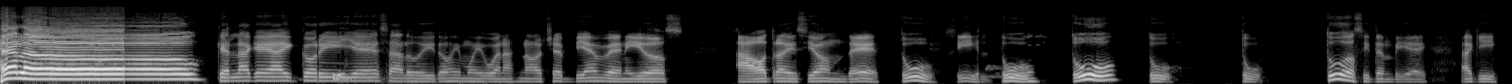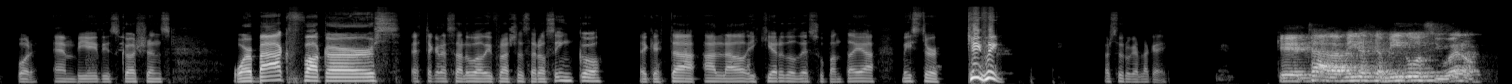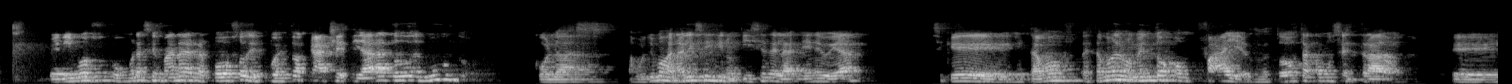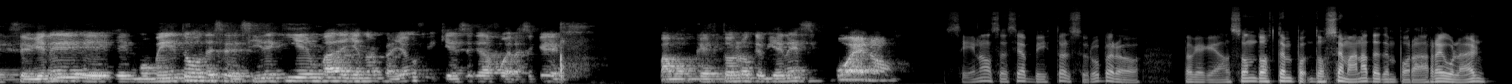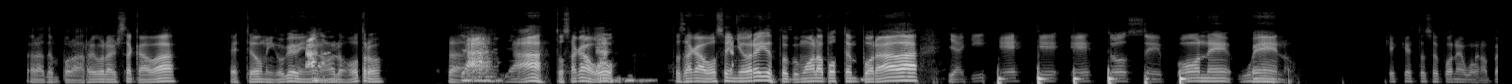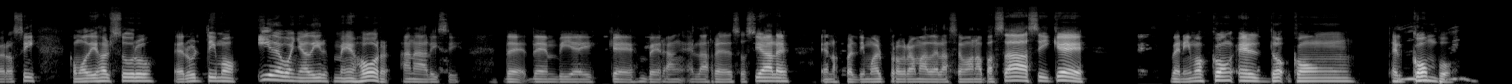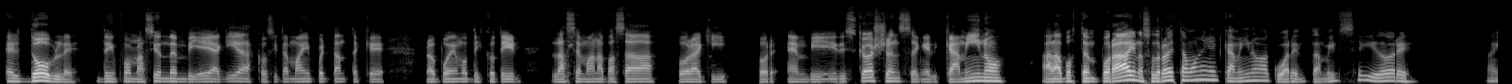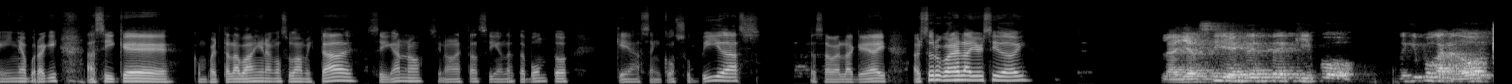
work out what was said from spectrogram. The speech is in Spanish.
Hello, ¿qué es la que hay, Corille? Saluditos y muy buenas noches. Bienvenidos a otra edición de Tú, sí, tú, tú, tú, tú, tú, si te envié aquí por NBA Discussions. We're back, fuckers. Este que les saluda Diflash05, el que está al lado izquierdo de su pantalla, Mr. Keeping. Arturo, ¿qué es la que hay? ¿Qué tal, amigas y amigos? Y bueno, venimos con una semana de reposo dispuesto a cachetear a todo el mundo con las, los últimos análisis y noticias de la NBA. Así que estamos, estamos en el momento on fire, donde todo está como centrado. Eh, se viene eh, el momento donde se decide quién va de lleno al playoff y quién se queda fuera. Así que vamos, que esto es lo que viene es bueno. Sí, no sé si has visto el Suru, pero lo que quedan son dos, dos semanas de temporada regular. La temporada regular se acaba este domingo que viene, ¿no? Los otros. O sea, ya. ya, esto se acabó. Esto se acabó, señores, y después vamos a la postemporada. Y aquí es que esto se pone bueno. Que es que esto se pone bueno. Pero sí, como dijo el Suru, el último y debo añadir mejor análisis de, de NBA que verán en las redes sociales. Eh, nos perdimos el programa de la semana pasada, así que Venimos con el, con el ah, combo, el doble de información de NBA aquí, de las cositas más importantes que no podemos discutir la semana pasada por aquí, por NBA Discussions, en el camino a la postemporada. Y nosotros estamos en el camino a 40 mil seguidores. Una guiña por aquí. Así que comparte la página con sus amistades, síganos, si no nos están siguiendo este punto, qué hacen con sus vidas. Ya saben la que hay. Arturo, ¿cuál es la jersey de hoy? La jersey es de este equipo, un equipo ganador.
